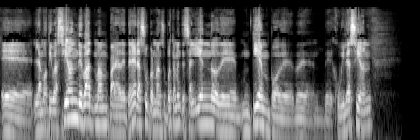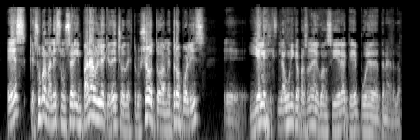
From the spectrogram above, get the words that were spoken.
eh, la motivación de Batman para detener a Superman, supuestamente saliendo de un tiempo de- de jubilación, es que Superman es un ser imparable, que de hecho destruyó toda Metrópolis, eh, y él es la única persona que considera que puede detenerlo.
